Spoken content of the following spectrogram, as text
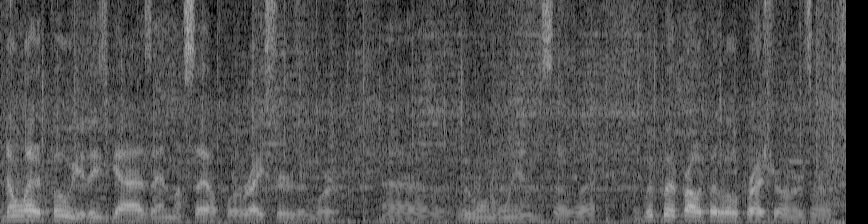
But don't let it fool you. These guys and myself, we're racers and we're uh, we want to win. So uh, we put probably put a little pressure on ourselves.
